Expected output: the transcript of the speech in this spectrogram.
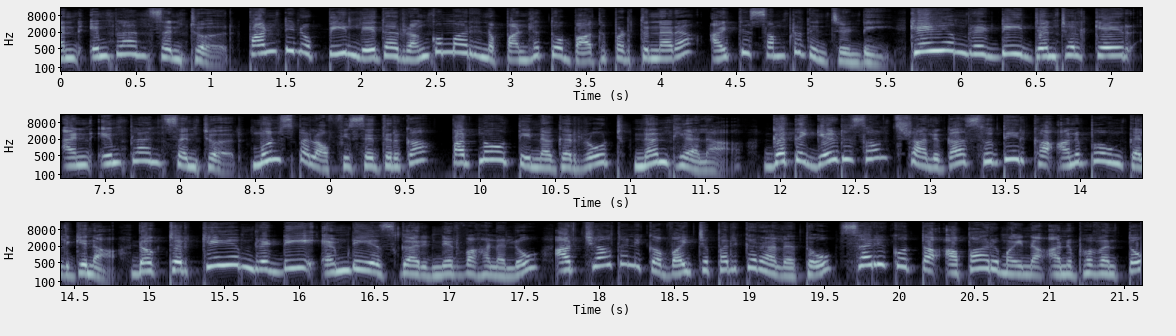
and implant centre. పంటి నొప్పి లేదా రంగు మారిన పండ్లతో బాధపడుతున్నారా? అయితే సంప్రదించండి. KM Reddy dental care and implant centre municipal office ఎదురుగా పద్మావతి నగర్ రోడ్ నంద్యాల. గత ఏడు సంవత్సరాలుగా సుదీర్ఘ అనుభవం కలిగిన డాక్టర్ కెఎం రెడ్డి ఎండిఎస్ గారి నిర్వహణలో అత్యాధునిక వైద్య పరికరాలతో సరికొత్త అపారమైన అనుభవంతో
